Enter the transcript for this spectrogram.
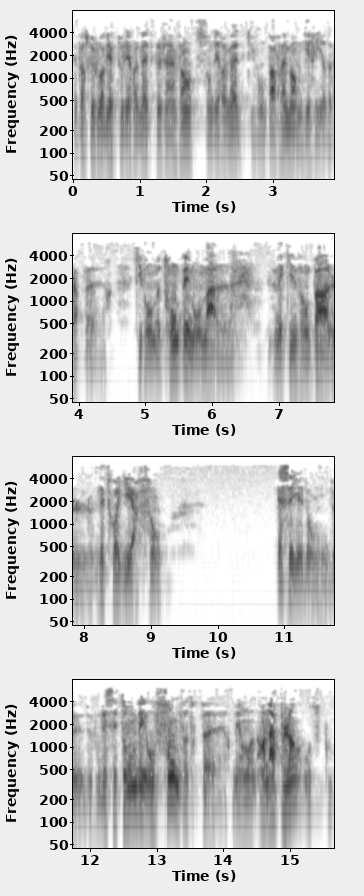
Et parce que je vois bien que tous les remèdes que j'invente sont des remèdes qui vont pas vraiment me guérir de la peur, qui vont me tromper mon mal, mais qui ne vont pas le nettoyer à fond. Essayez donc de, vous laisser tomber au fond de votre peur, mais en, appelant au secours.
